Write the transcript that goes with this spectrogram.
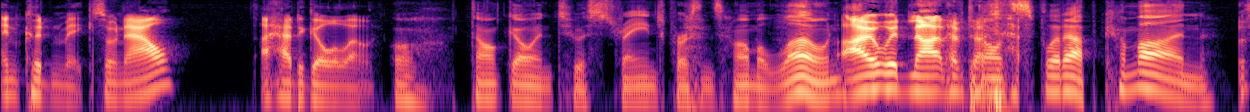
and couldn't make it. So now I had to go alone. Oh, don't go into a strange person's home alone. I would not have done don't that. split up. Come on.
